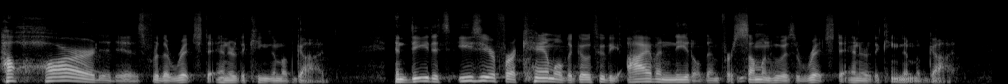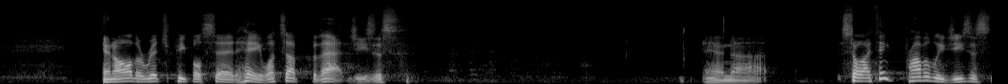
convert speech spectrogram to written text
How hard it is for the rich to enter the kingdom of God. Indeed, it's easier for a camel to go through the eye of a needle than for someone who is rich to enter the kingdom of God. And all the rich people said, Hey, what's up with that, Jesus? And uh, so I think probably Jesus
